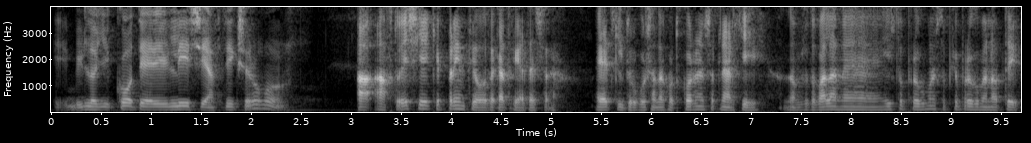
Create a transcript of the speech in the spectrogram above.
η λογικότερη λύση αυτή, ξέρω εγώ. Α, αυτό ίσχυε και πριν το 13.4. Έτσι λειτουργούσαν τα hot corners από την αρχή. Νομίζω το βάλανε ή στο προηγούμενο, στο πιο προηγούμενο update.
